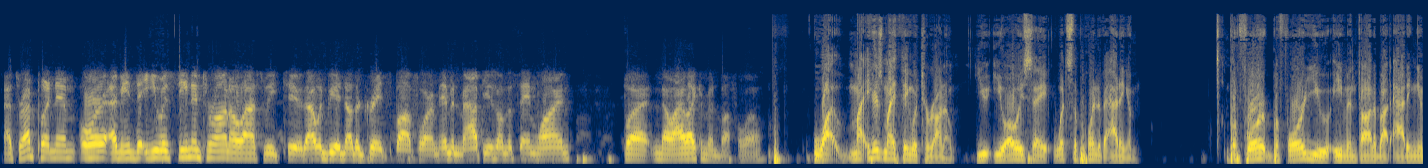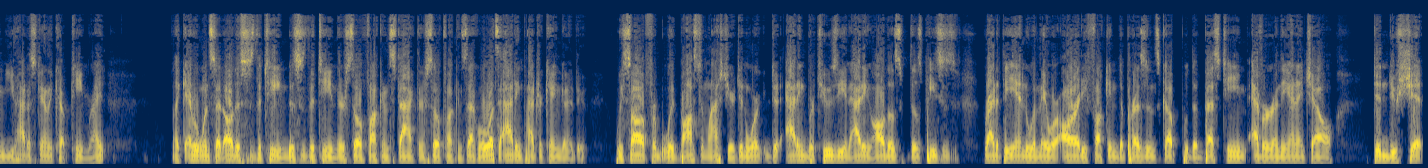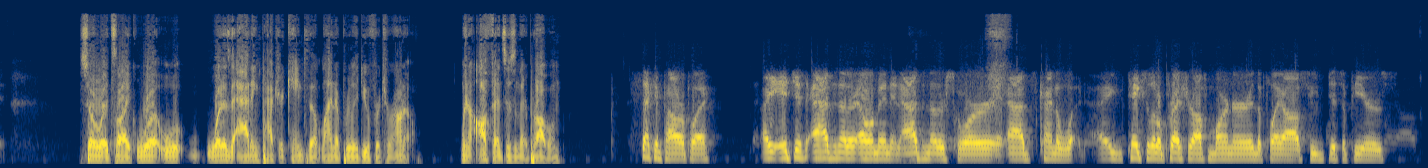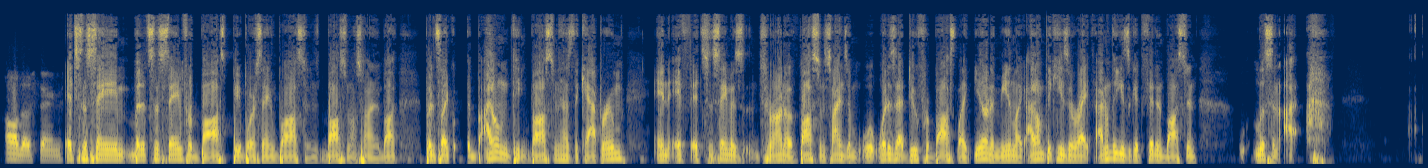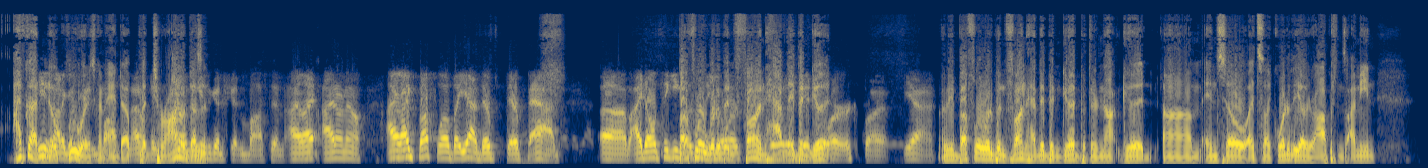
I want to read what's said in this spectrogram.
That's where I'm putting him. Or I mean, he was seen in Toronto last week too. That would be another great spot for him. Him and Matthews on the same line. But no, I like him in Buffalo. Why, my, here's my thing with Toronto. You you always say, what's the point of adding him? Before before you even thought about adding him, you had a Stanley Cup team, right? Like everyone said, oh, this is the team. This is the team. They're so fucking stacked. They're so fucking stacked. Well, what's adding Patrick Kane going to do? We saw it for with Boston last year. It didn't work. Adding Bertuzzi and adding all those those pieces right at the end when they were already fucking the President's Cup with the best team ever in the NHL didn't do shit. So it's like, what what does adding Patrick Kane to that lineup really do for Toronto when offense isn't their problem? Second power play. I, it just adds another element. It adds another scorer. It adds kind of what takes a little pressure off Marner in the playoffs, who disappears all those things. It's the same, but it's the same for Boston. People are saying Boston. Boston was fine in Boston, but it's like I don't think Boston has the cap room. And if it's the same as Toronto, if Boston signs him, what does that do for Boston? Like, you know what I mean? Like, I don't think he's a right. I don't think he's a good fit in Boston. Listen, I. I've got he's no clue where he's going to end up, but think, Toronto doesn't. He's a good fit in Boston. I like. I don't know. I like Buffalo, but yeah, they're they're bad. Um, I don't think he Buffalo would have been fun had they been good. Work, but yeah, I mean Buffalo would have been fun had they been good, but they're not good. Um, and so it's like, what are the other options? I mean,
